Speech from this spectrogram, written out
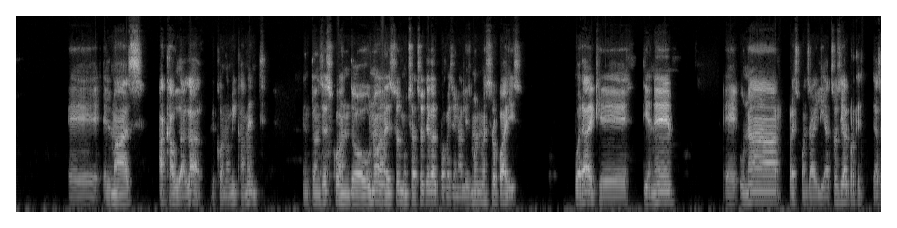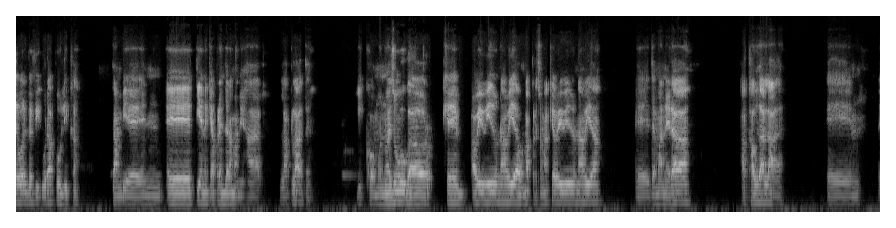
eh, el más acaudalado económicamente. Entonces, cuando uno de estos muchachos llega al profesionalismo en nuestro país, fuera de que tiene eh, una responsabilidad social porque ya se vuelve figura pública, también eh, tiene que aprender a manejar la plata. Y como no es un jugador que ha vivido una vida, una persona que ha vivido una vida eh, de manera acaudalada,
